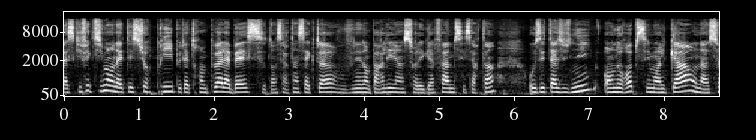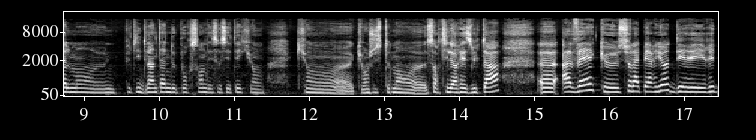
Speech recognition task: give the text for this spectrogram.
parce qu'effectivement, on a été surpris, peut-être un peu à la baisse dans certains secteurs. Vous venez d'en parler hein, sur les GAFAM, c'est certain. Aux États-Unis, en Europe, c'est moins le cas. On a seulement une petite vingtaine de pourcents des sociétés qui ont qui ont euh, qui ont justement euh, sorti leurs résultats, euh, avec sur la période des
